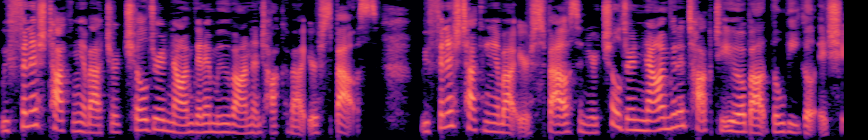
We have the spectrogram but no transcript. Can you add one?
We finished talking about your children. Now I'm going to move on and talk about your spouse. We finished talking about your spouse and your children. Now I'm going to talk to you about the legal issue.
